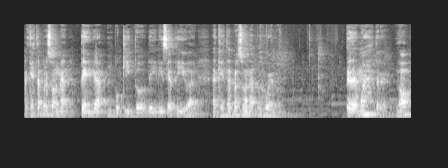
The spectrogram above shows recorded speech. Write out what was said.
a que esta persona tenga un poquito de iniciativa, a que esta persona, pues bueno, te demuestre, ¿no?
